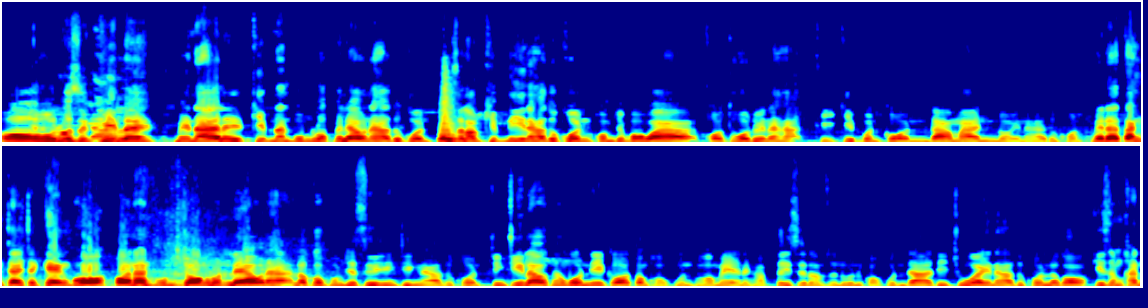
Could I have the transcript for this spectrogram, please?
โอ้โหรู้สึกผิดเลย ไม่น่าเลยคลิปนั้นผมลบไปแล้วนะฮะทุกคนสำหรับคลิปนี้นะฮะทุกคนผมจะบอกว่าขอโทษด้วยนะฮะที่คลิปวันก่อนดราม่านิดหน่อยนะฮะทุกคนไม่ได้ตั้งใจจะแกล้งพ่อตอนนั้นผมจองรถแล้วนะฮะแล้วก็ผมจะซื้อจริงๆนะครับทุกคนจริง ๆแล้วทั้งหมดนี่ก็ต้องขอบคุณพ่อแม่นะครับที่สนับสนุนขอบคุณดาที่ช่วยนะฮะทุกคนแล้วก็ที่สำคัญ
